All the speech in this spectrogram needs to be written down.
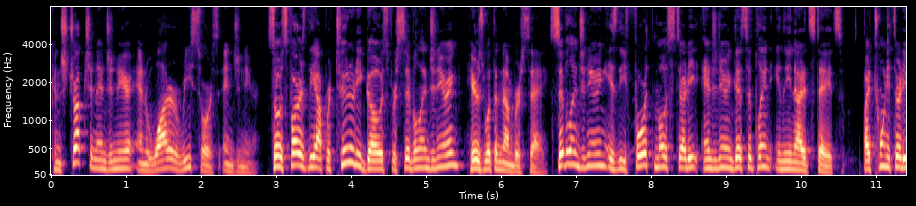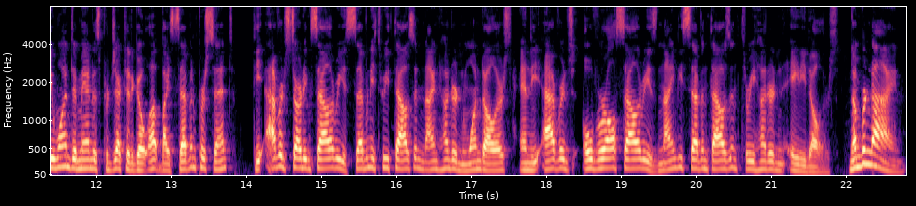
construction engineer, and water resource engineer. So as far as the opportunity goes for civil engineering, here's what the numbers say. Civil engineering is the fourth most studied engineering discipline in the United States. By 2031, demand is projected to go up by 7%. The average starting salary is $73,901 and the average overall salary is $97,380. Number 9,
